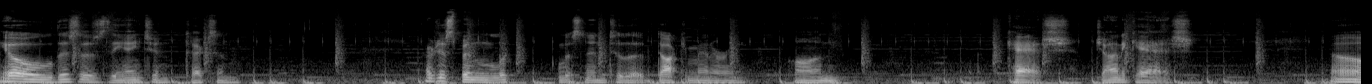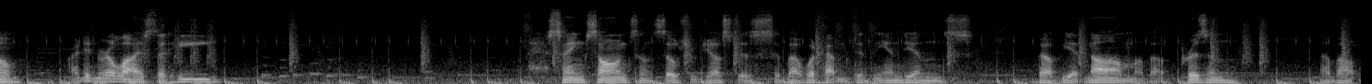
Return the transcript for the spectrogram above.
Yo, this is the Ancient Texan. I've just been look, listening to the documentary on Cash, Johnny Cash. Um, I didn't realize that he sang songs on social justice about what happened to the Indians, about Vietnam, about prison, about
